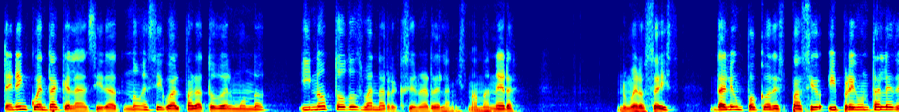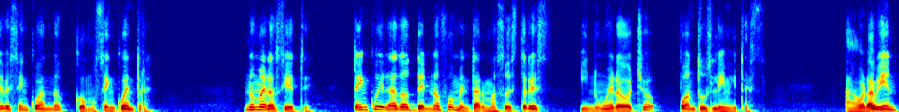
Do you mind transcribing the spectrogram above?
Ten en cuenta que la ansiedad no es igual para todo el mundo y no todos van a reaccionar de la misma manera. Número 6. Dale un poco de espacio y pregúntale de vez en cuando cómo se encuentra. Número 7. Ten cuidado de no fomentar más su estrés. Y número 8 pon tus límites. Ahora bien,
